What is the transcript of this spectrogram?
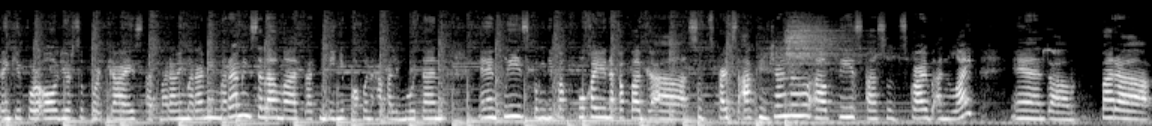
Thank you for all your support guys at maraming maraming maraming salamat at hindi niyo po ako nakakalimutan. And please, kung hindi pa po kayo nakapag-subscribe uh, sa aking channel, uh, please uh, subscribe and like and um, para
